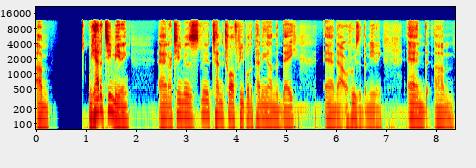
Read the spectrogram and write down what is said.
um, we had a team meeting and our team is 10 to 12 people depending on the day and uh, or who's at the meeting. And um,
